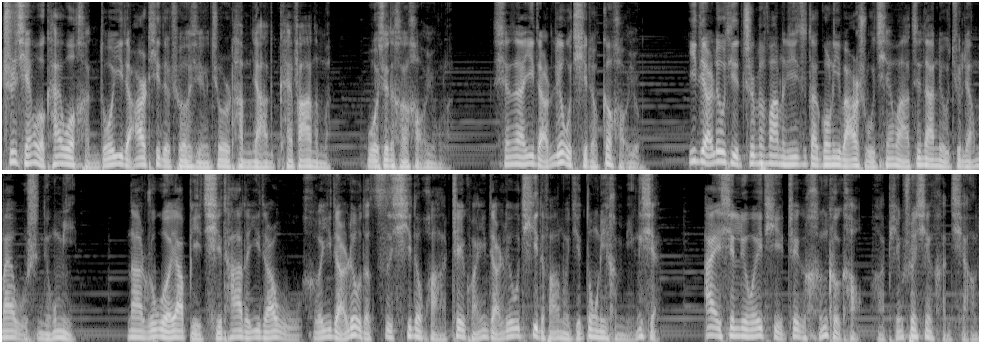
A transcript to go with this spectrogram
之前我开过很多 1.2T 的车型，就是他们家开发的嘛，我觉得很好用了。现在 1.6T 的更好用，1.6T 直喷发动机最大功率125千瓦，最大扭矩250牛米。那如果要比其他的1.5和1.6的自吸的话，这款 1.6T 的发动机动力很明显。爱信六 AT 这个很可靠啊，平顺性很强。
